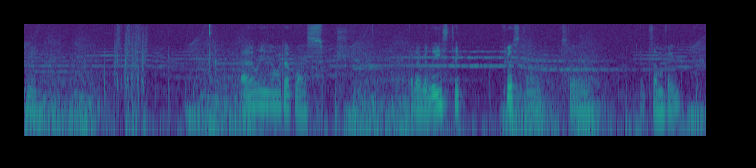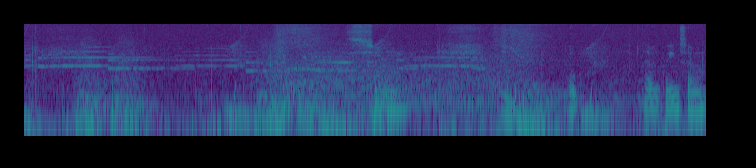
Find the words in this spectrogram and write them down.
Hmm. I don't really know what that was. But I released the crystal, so that's something. Soon. Nope. Haven't green zone.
